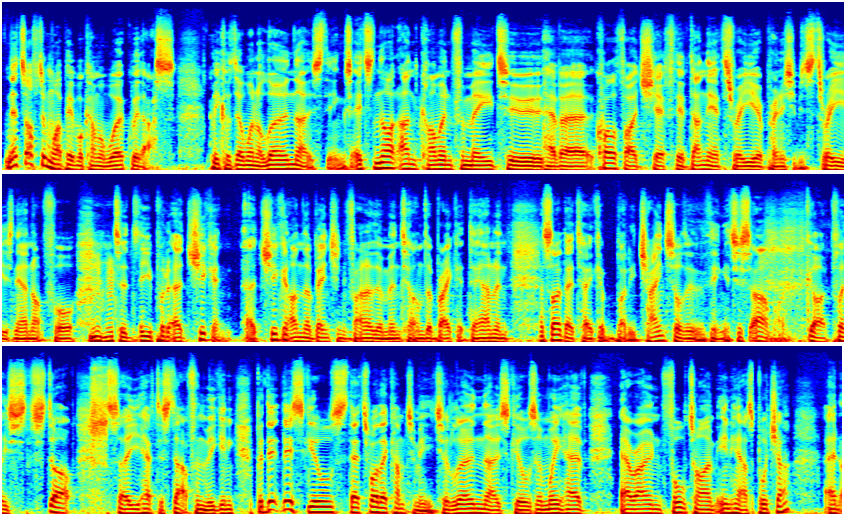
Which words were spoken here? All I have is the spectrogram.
And that's often why people come and work with us because they want to learn those things. It's not uncommon for me to have a qualified chef. They've done their three year apprenticeship. It's three years now, not 4 Mm-hmm. To you put a chicken, a chicken on the bench in front of them and tell them to break it down, and it's like they take a bloody chainsaw to the thing. It's just oh my god, please stop. So you have to start from the beginning. But they're, they're skills. That's why they come to me to learn those skills. And we have our own full time in house butcher, and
